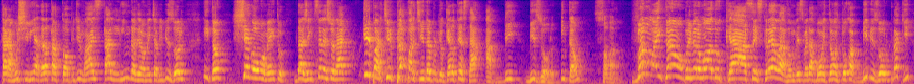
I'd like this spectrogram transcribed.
Cara, a mochilinha dela tá top demais, tá linda realmente a Bi Besouro. Então chegou o momento da gente selecionar e partir pra partida, porque eu quero testar a Bi Besouro. Então só vamos. Vamos lá então, primeiro modo caça estrela, vamos ver se vai dar bom então, eu tô com a Bibizouro por aqui.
